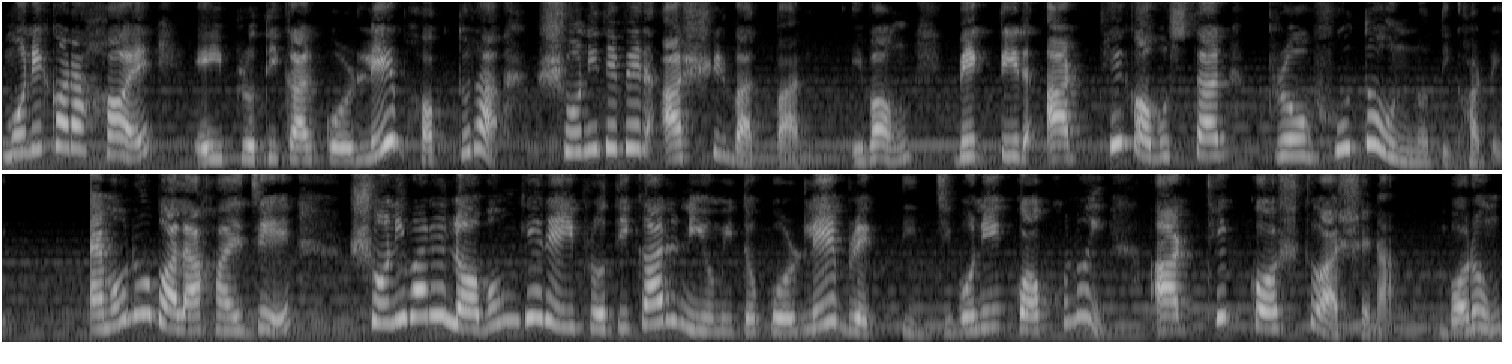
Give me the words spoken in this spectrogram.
মনে করা হয় এই প্রতিকার করলে ভক্তরা শনিদেবের আশীর্বাদ পান এবং ব্যক্তির আর্থিক অবস্থার প্রভূত উন্নতি ঘটে। এমনও বলা হয় যে, শনিবারে লবঙ্গের এই প্রতিকার নিয়মিত করলে ব্যক্তির জীবনে কখনোই আর্থিক কষ্ট আসে না, বরং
